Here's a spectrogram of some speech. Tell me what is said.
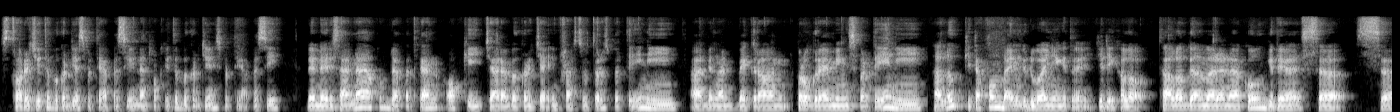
Storage itu bekerja seperti apa sih? Network itu bekerja seperti apa sih? Dan dari sana aku mendapatkan, oke, okay, cara bekerja infrastruktur seperti ini, uh, dengan background programming seperti ini. Lalu kita combine keduanya gitu ya. Jadi kalau kalau gambaran aku gitu ya, se, se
